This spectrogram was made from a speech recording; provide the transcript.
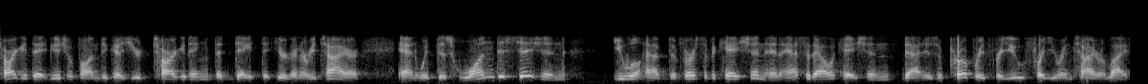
target date mutual fund because you're targeting the date that you're going to retire. And with this one decision, you will have diversification and asset allocation that is appropriate for you for your entire life.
